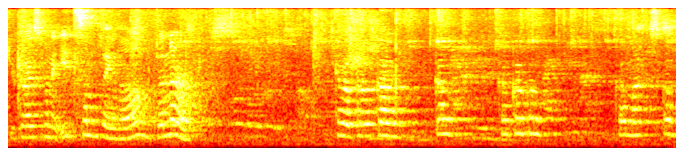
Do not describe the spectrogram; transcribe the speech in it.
Do you guys want to eat something, huh? Dinner. Go, go, go. Go, go, go, go. Go, Max, go.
